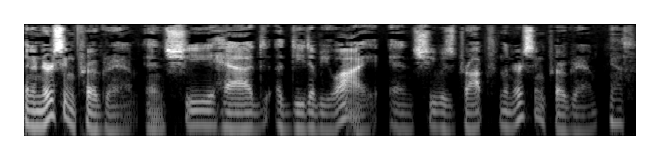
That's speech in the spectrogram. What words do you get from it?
in a nursing program, and she had a DWI, and she was dropped from the nursing program. Yes.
